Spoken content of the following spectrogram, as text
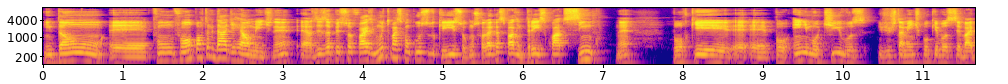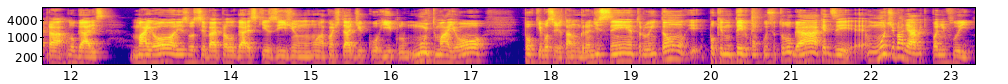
Então, é, foi, foi, uma oportunidade realmente, né? Às vezes a pessoa faz muito mais concursos do que isso. Alguns colegas fazem 3, 4, 5, né? Porque, é, é, por N motivos, justamente porque você vai para lugares maiores, você vai para lugares que exigem uma quantidade de currículo muito maior porque você já está num grande centro, então, porque não teve concurso em outro lugar, quer dizer, é um monte de variável que pode influir.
